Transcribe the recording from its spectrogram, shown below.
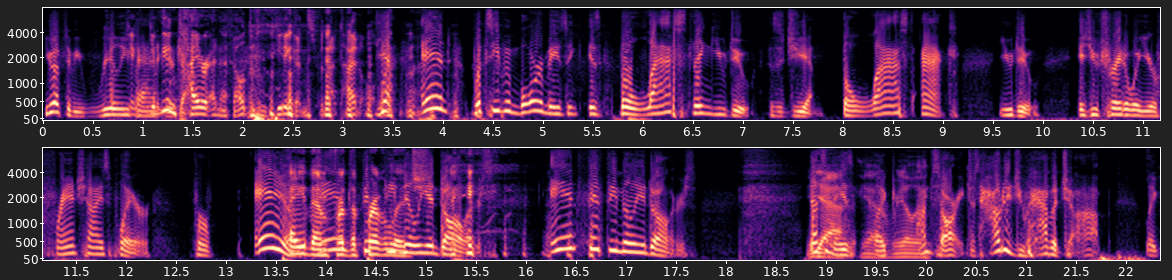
You have to be really You bad. have at the your job. entire NFL to compete against for that title. Yeah, and what's even more amazing is the last thing you do as a GM, the last act you do is you trade away your franchise player for and Pay them for the 50 privilege. million dollars and fifty million dollars. That's yeah, amazing. Yeah, like, really. I'm sorry, just how did you have a job? Like,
